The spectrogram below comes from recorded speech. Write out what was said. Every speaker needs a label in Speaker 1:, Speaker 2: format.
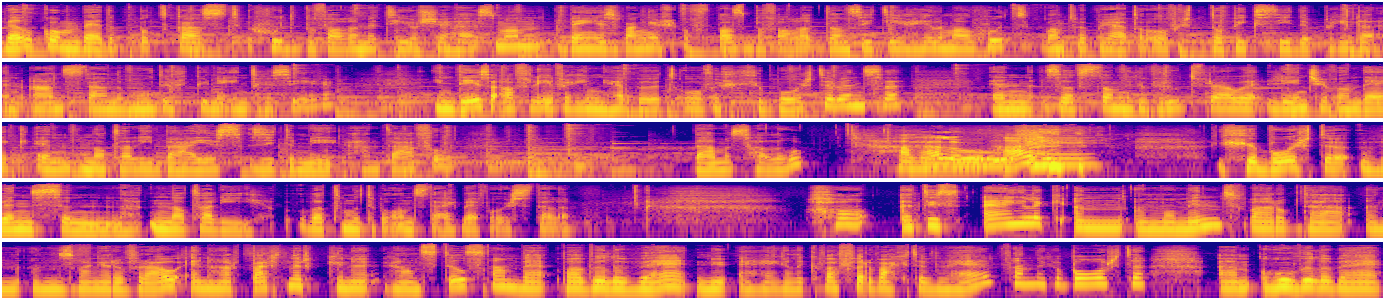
Speaker 1: Welkom bij de podcast Goed bevallen met Josje Huisman. Ben je zwanger of pas bevallen? Dan zit hier helemaal goed, want we praten over topics die de prille en aanstaande moeder kunnen interesseren. In deze aflevering hebben we het over geboortewensen. En zelfstandige vroedvrouwen Leentje van Dijk en Nathalie Baaiens zitten mee aan tafel. Dames, hallo.
Speaker 2: Hallo.
Speaker 1: Hi. Geboortewensen. Nathalie, wat moeten we ons daarbij voorstellen?
Speaker 2: Het is eigenlijk een, een moment waarop dat een, een, zwangere vrouw en haar partner kunnen gaan stilstaan bij wat willen wij nu eigenlijk? Wat verwachten wij van de geboorte? Um, hoe willen wij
